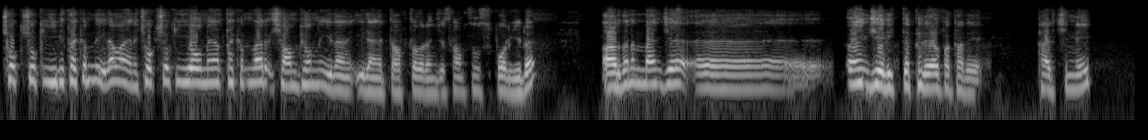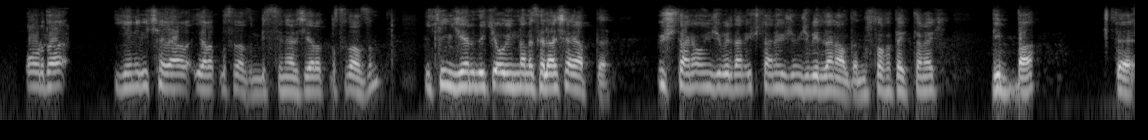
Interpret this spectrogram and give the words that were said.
çok çok iyi bir takım değil ama yani çok çok iyi olmayan takımlar şampiyonluğu ilan, ilan etti haftalar önce Samsun Spor gibi. Arda'nın bence ee, öncelikle playoff atarı perçinleyip orada yeni bir şey yar- yaratması lazım. Bir sinerji yaratması lazım. İkinci yarıdaki oyunda mesela şey yaptı. Üç tane oyuncu birden, üç tane hücumcu birden aldı. Mustafa Pektemek, Dibba. İşte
